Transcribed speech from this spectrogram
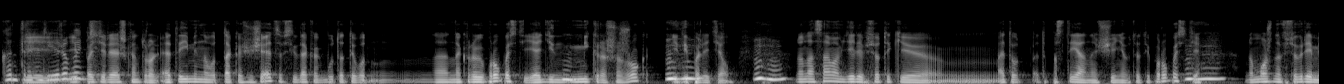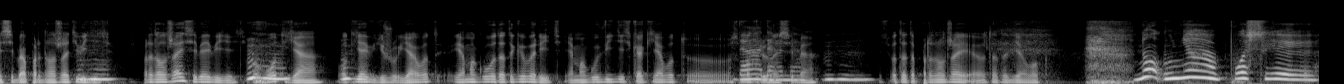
контролировать. и потеряешь контроль. Это именно вот так ощущается всегда, как будто ты вот на, на краю пропасти, и один Мгм. микрошажок, и ты полетел. Мгм. Но на самом деле все-таки это, это постоянное ощущение вот этой пропасти, Мгм. но можно все время себя продолжать Мгм. видеть. Продолжай себя видеть. Мгм. Вот я, вот Мгм. я вижу, я вот я могу вот это говорить, я могу видеть, как я вот э, Да, смотрю да, на да. себя. Мгм. То есть вот это продолжай э, вот этот диалог. Ну, у меня после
